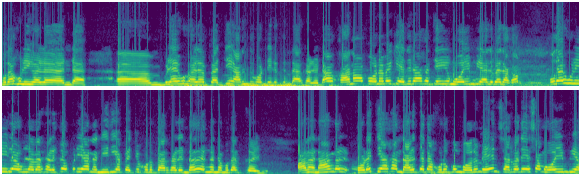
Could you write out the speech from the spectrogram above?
புதகுலிகளை இந்த விளைவுகளை பற்றி அறிந்து கொண்டிருக்கின்றார்கள் என்றால் காணா போனவைக்கு எதிராக செய்யும் ஓஎம்பி அலுவலகம் உதகுலியில் உள்ளவர்களுக்கு எப்படியான நிதியை பெற்றுக் கொடுப்பார்கள் என்றது எங்கள் முதல் கேள்வி. ஆனால் நாங்கள் தொடர்ச்சியாக அந்த அழுத்தத்தை கொடுக்கும் போதும் ஏன் சர்வதேசம் ஓஎம்பியை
